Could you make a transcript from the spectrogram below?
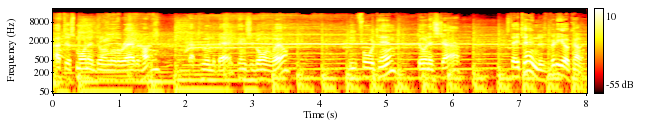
Out this morning doing a little rabbit hunting. Got two in the bag. Things are going well. Neat 410 doing its job. Stay tuned. There's a video coming.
